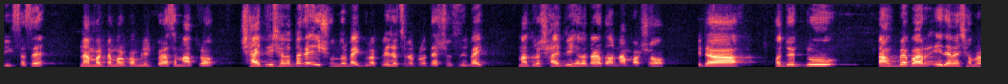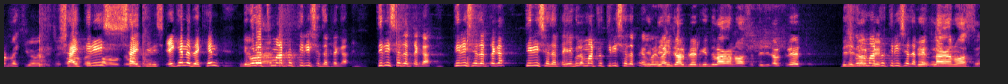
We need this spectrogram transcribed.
ডিস্ক আছে। নাম্বার টাম্বার কমপ্লিট করা আছে মাত্র সাঁত্রিশ হাজার টাকা। এই সুন্দর বাইকগুলা পেয়ে যাচ্ছেন আপনারা দেড়শো সিসির বাইক মাত্র সাঁত্রিশ হাজার টাকা তার নাম্বার সহ। এটা হয়তো একটু টাফ ব্যাপার এই দামে সম্রাট ভাই কীভাবে সাঁত্রিশ। সাঁত্রিশ এখানে দেখেন এগুলো হচ্ছে। মাত্র তিরিশ হাজার টাকা। তিরিশ হাজার টাকা তিরিশ হাজার টাকা তিরিশ হাজার টাকা। এগুলো মাত্র তিরিশ হাজার টাকা করে ডিজিটাল প্লেট কিন্তু লাগানো আছে ডিজিটাল প্লেট ডিজিটাল মাত্র তিরিশ হাজার প্লেট লাগানো আছে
